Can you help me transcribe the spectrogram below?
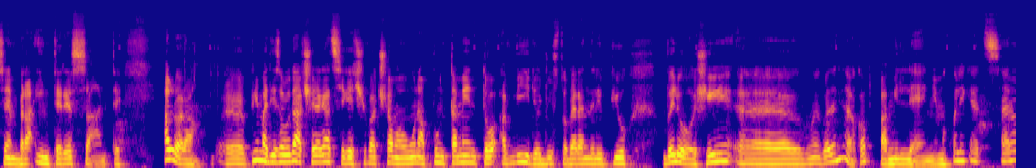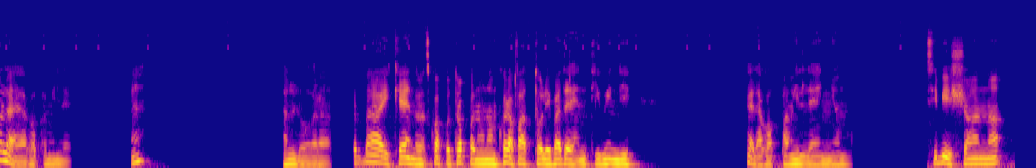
sembra interessante. Allora, eh, prima di salutarci ragazzi che ci facciamo un appuntamento a video giusto per renderli più veloci, eh, guadagnare la Coppa Millennium, quale cazzarola è la Coppa Millennium? Eh? Allora, Bike, Endurance, qua purtroppo non ho ancora fatto le patenti, quindi è la Coppa Millennium. Exhibition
